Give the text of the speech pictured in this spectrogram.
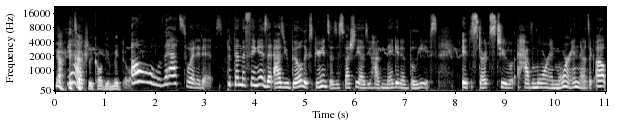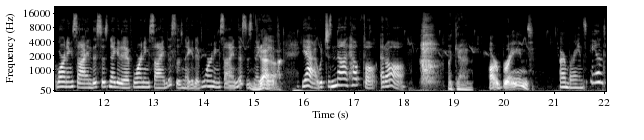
Yeah, it's yeah. actually called the amygdala. Oh, that's what it is. But then the thing is that as you build experiences, especially as you have negative beliefs, it starts to have more and more in there. It's like, oh, warning sign, this is negative, warning sign, this is negative, warning sign, this is negative. Yeah, yeah which is not helpful at all. Again, our brains. Our brains. And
